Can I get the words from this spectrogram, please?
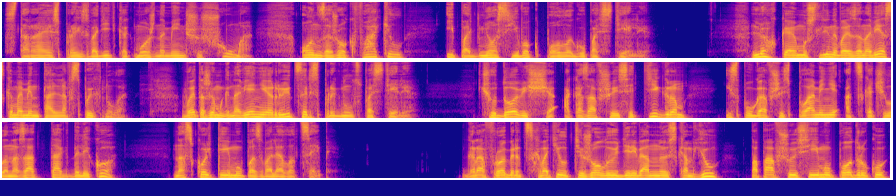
Стараясь производить как можно меньше шума, он зажег факел и поднес его к пологу постели. Легкая муслиновая занавеска моментально вспыхнула. В это же мгновение рыцарь спрыгнул с постели. Чудовище, оказавшееся тигром, испугавшись пламени, отскочило назад так далеко, насколько ему позволяла цепь. Граф Роберт схватил тяжелую деревянную скамью, попавшуюся ему под руку,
